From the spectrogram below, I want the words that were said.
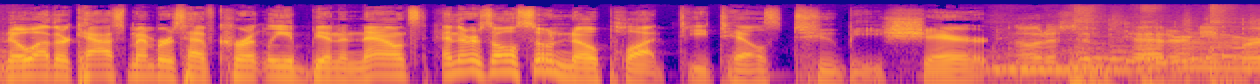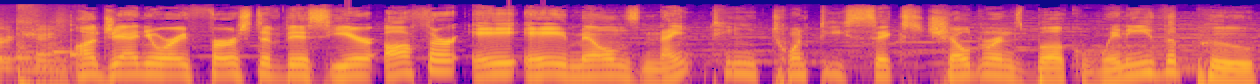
No other cast members have currently been announced, and there's also no plot details to be shared. Notice a pattern emerging? On January 1st of this year, author A.A. Milne's 1926 children's book Winnie the Pooh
